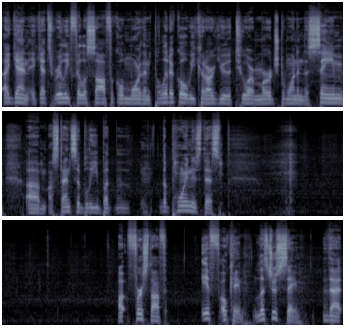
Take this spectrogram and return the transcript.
Again, it gets really philosophical more than political. We could argue the two are merged one and the same, um, ostensibly, but th- the point is this. Uh, first off, if, okay, let's just say that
